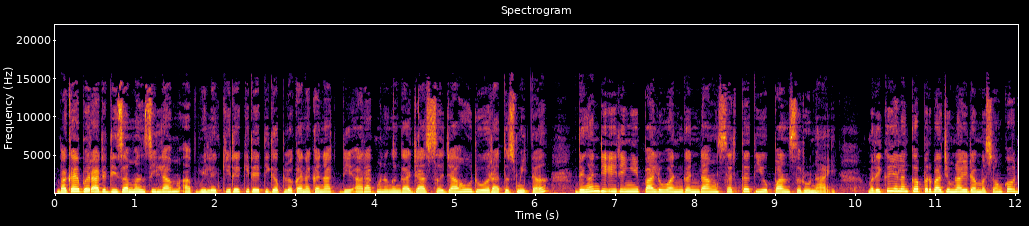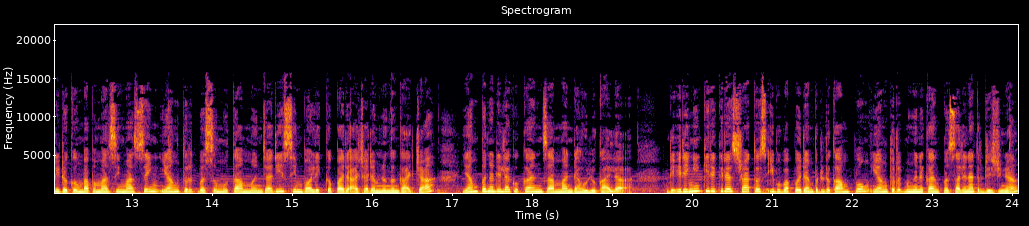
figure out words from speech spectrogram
Bagai berada di zaman silam apabila kira-kira 30 kanak-kanak diarak menunggang gajah sejauh 200 meter dengan diiringi paluan gendang serta tiupan serunai. Mereka yang lengkap berbaju Melayu dan bersongkok didukung bapa masing-masing yang turut bersemuta menjadi simbolik kepada acara menunggang gajah yang pernah dilakukan zaman dahulu kala. Diiringi kira-kira 100 ibu bapa dan penduduk kampung yang turut mengenakan persalinan tradisional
